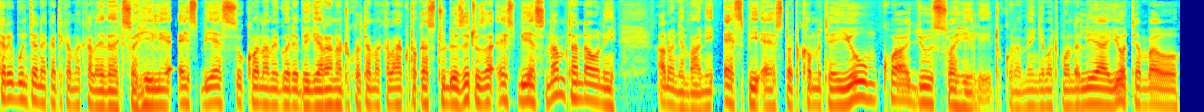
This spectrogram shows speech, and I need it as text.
Karibuni tena katika makala idhaa ya Kiswahili ya SBS. Uko na migode bigarano, tukuletea makala haya kutoka studio zetu za SBS na mtandaoni, anwani ambayo ni sbs.com.au mkwa juu swahili. Tuko na mengi ambayo tumeandalia, yote ambayo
